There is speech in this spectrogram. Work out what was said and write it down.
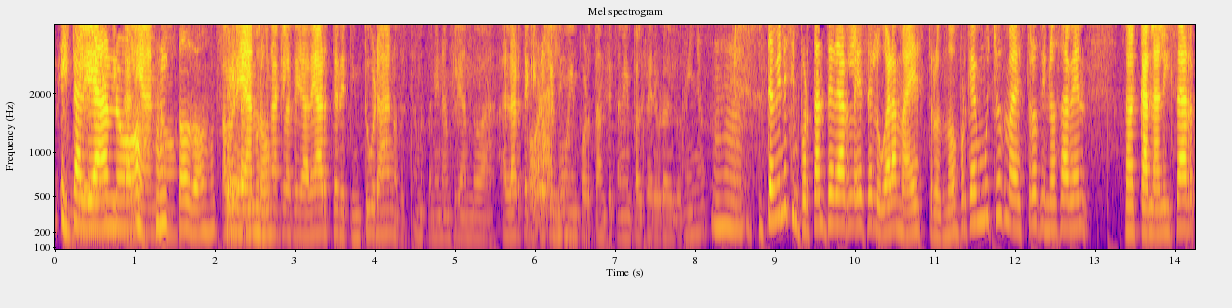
inglés, Italiano, italiano. todo. sí. Ahora tenemos Coreano. una clase ya de arte, de pintura, nos estamos también ampliando a- al arte, que creo que es muy importante también para el cerebro de los niños. Y también es importante darle ese lugar a maestros, ¿no? Porque hay muchos maestros y no saben, o sea, canalizar,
